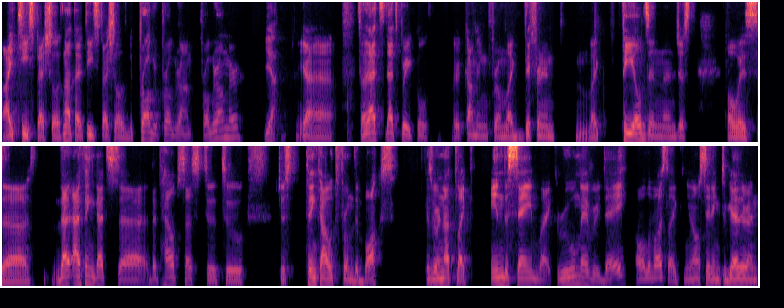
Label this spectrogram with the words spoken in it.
IT specialist, not IT specialist, but prog- program programmer. Yeah. Yeah. So that's that's pretty cool. We're coming from like different like fields and then just always uh, that I think that's uh, that helps us to to just think out from the box because we're not like in the same like room every day all of us like you know sitting together and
